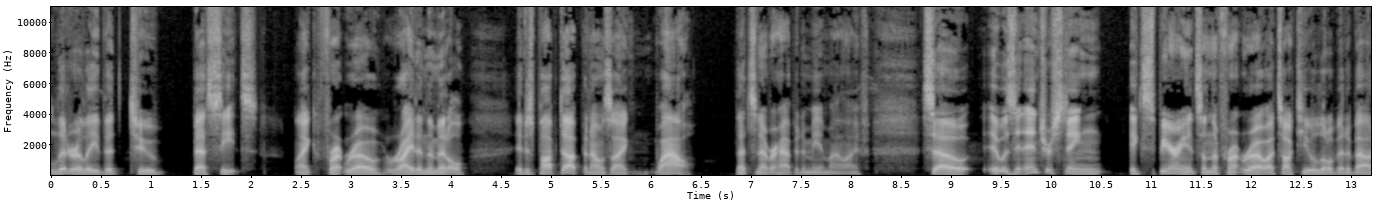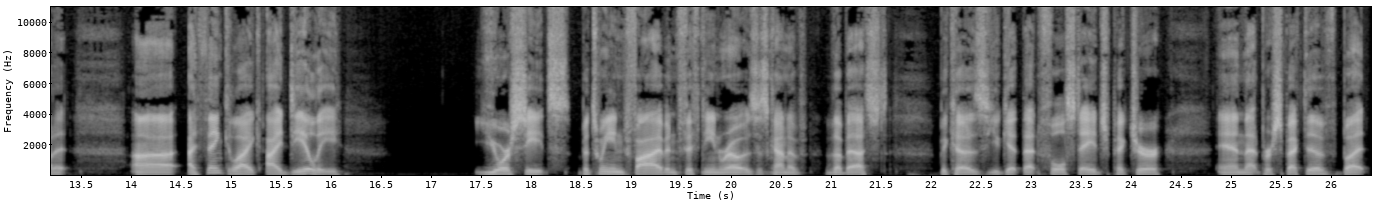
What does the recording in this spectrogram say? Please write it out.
literally the two best seats, like front row, right in the middle. It just popped up, and I was like, wow, that's never happened to me in my life. So it was an interesting experience on the front row. I talked to you a little bit about it. Uh, I think, like, ideally, your seats between five and 15 rows is kind of the best because you get that full stage picture and that perspective. But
